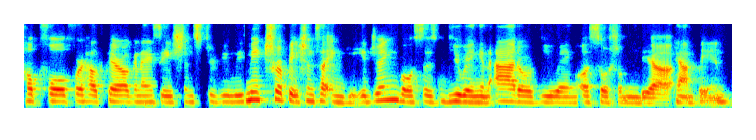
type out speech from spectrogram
helpful for healthcare organizations to really make sure patients are engaging versus viewing an ad or viewing a social media campaign?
